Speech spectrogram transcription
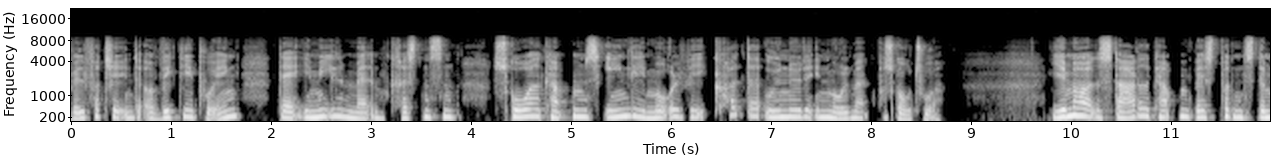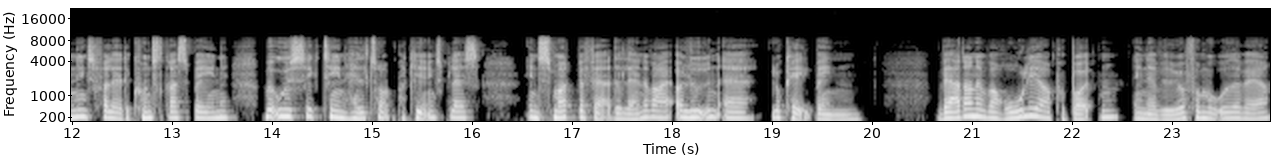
velfortjente og vigtige point, da Emil Malm Christensen scorede kampens enlige mål ved koldt at udnytte en målmand på skovtur. Hjemmeholdet startede kampen bedst på den stemningsforladte kunstgræsbane med udsigt til en halvtom parkeringsplads, en småt befærdet landevej og lyden af lokalbanen. Værterne var roligere på bolden, end Avedøre formåede at være,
